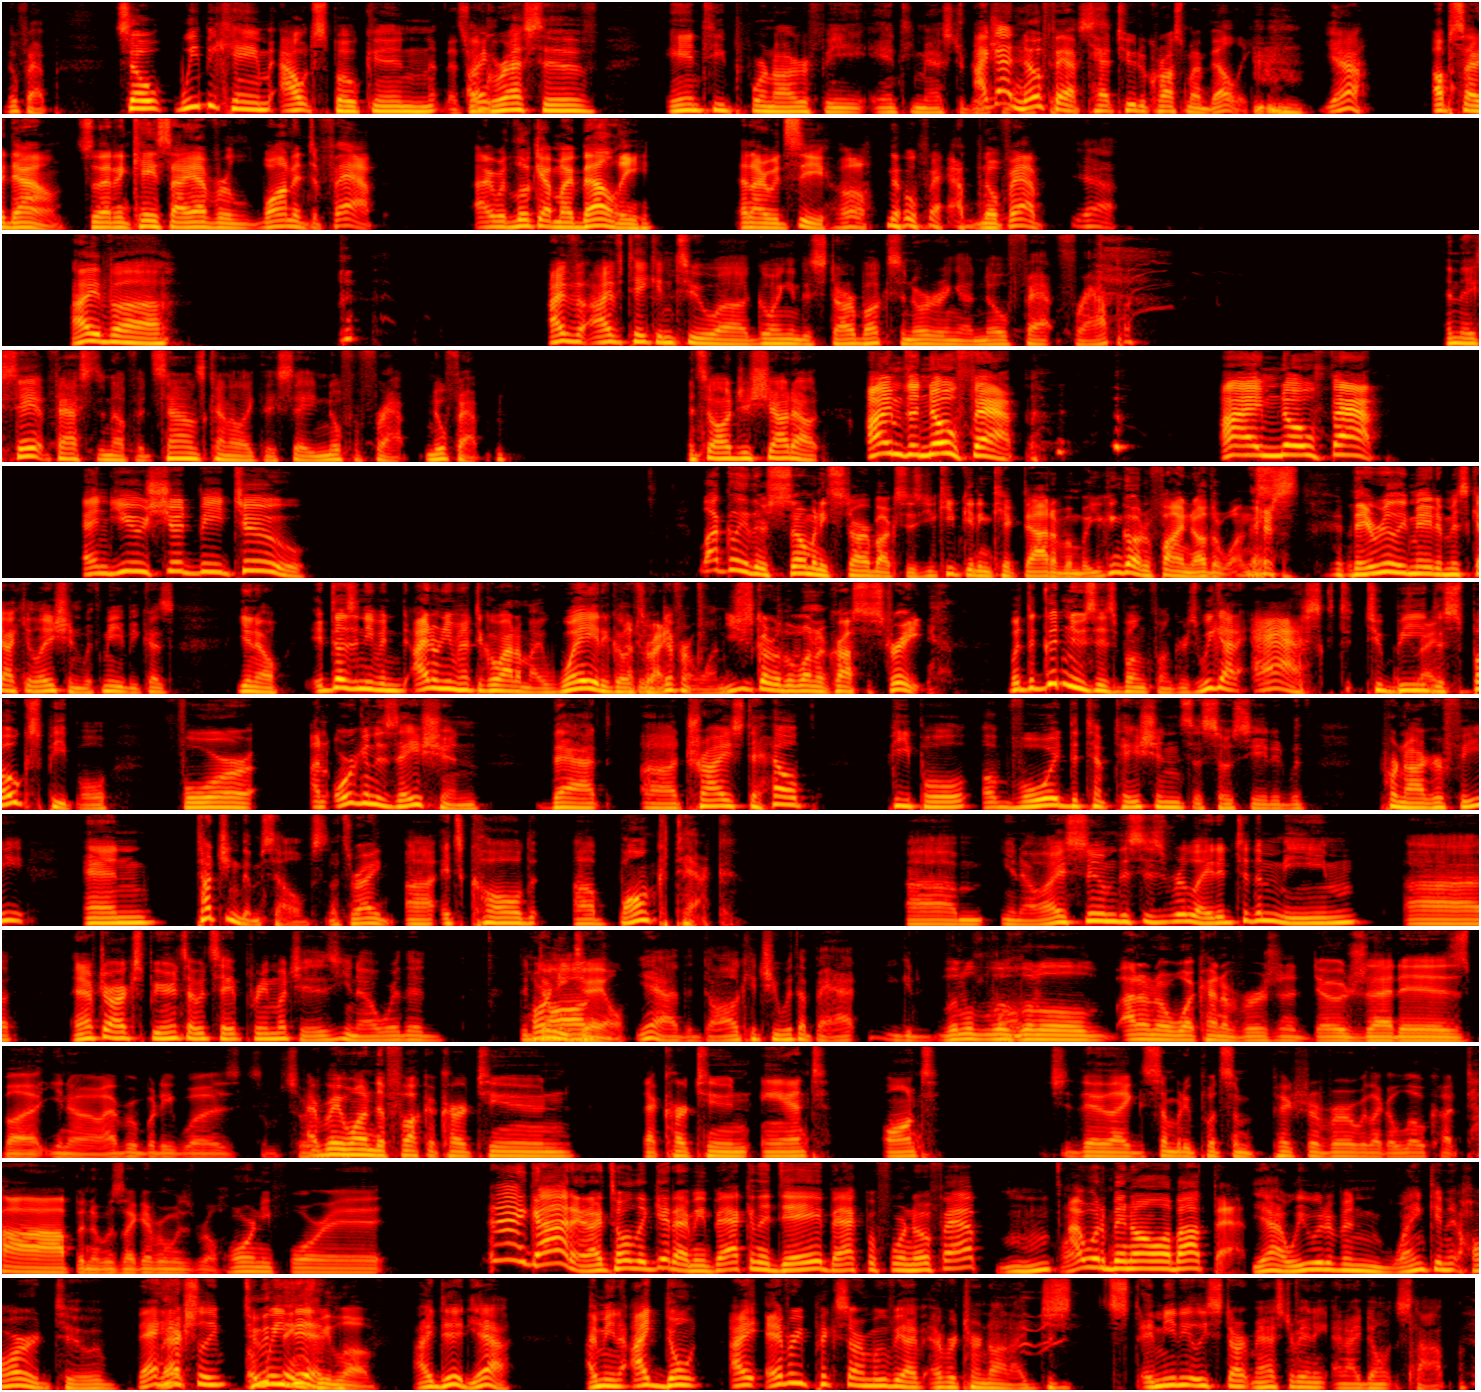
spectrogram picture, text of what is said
No fap. So we became outspoken, That's right. aggressive, anti pornography, anti masturbation. I got no fap tattooed across my belly, Yeah. upside down, so that in case I ever wanted to fap, I would look at my belly and I would see, oh, No fap. no fap. Yeah. I've uh I've I've taken to uh going into Starbucks and ordering a no fat frap. and they say it fast enough, it sounds kind of like they say no for frap, no fap. And so I'll just shout out, I'm the no fap. I'm no fap. And you should be too. Luckily, there's so many Starbuckses, you keep getting kicked out of them, but you can go to find other ones. There's, they really made a miscalculation with me because, you know, it doesn't even, I don't even have to go out of my way to go That's to right. a different one. You just go to the one across the street. But the good news is, Bunk Funkers, we got asked to be right. the spokespeople for an organization that uh, tries to help people avoid the temptations associated with pornography and touching themselves. That's right. Uh, it's called uh, Bonk Tech. Um, you know, I assume this is related to the meme. Uh, and after our experience, I would say it pretty much is. You know, where the the Horny dog, jail. Yeah, the dog hits you with a bat. You get Little, little, little, I don't know what kind of version of Doge that is, but, you know, everybody was, some sort everybody of wanted to fuck a cartoon, that cartoon aunt, aunt. They like, somebody put some picture of her with like a low cut top, and it was like everyone was real horny for it. And I got it. I totally get it. I mean, back in the day, back before NoFap, Mhm. I would have been all about that. Yeah, we would have been wanking it hard to That actually Two we things did. we love. I did, yeah. I mean, I don't. I every Pixar movie I've ever turned on, I just immediately start masturbating and I don't stop.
